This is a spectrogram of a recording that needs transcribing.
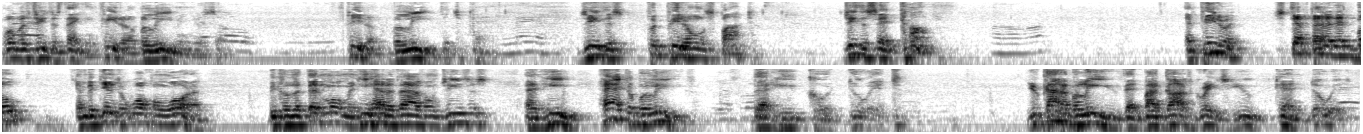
What was Jesus thinking? Peter, believe in yourself. Peter, believe that you can. Jesus put Peter on the spot. Jesus said, Come. And Peter stepped out of that boat and began to walk on water because at that moment he had his eyes on Jesus and he had to believe that he could do it. You got to believe that by God's grace you can do it.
